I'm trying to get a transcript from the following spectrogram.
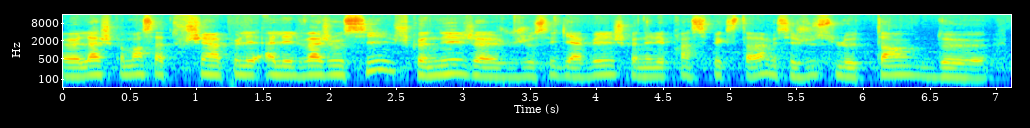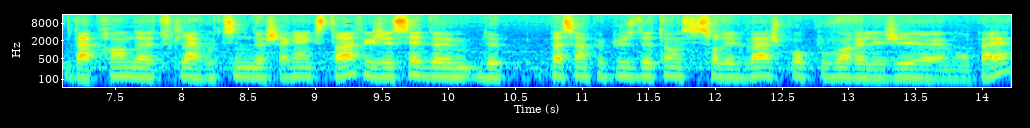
Euh, là, je commence à toucher un peu à l'élevage aussi. Je connais, je, sais gaver, je connais les principes, etc. Mais c'est juste le temps de, d'apprendre toute la routine de chacun, etc. Fait que j'essaie de, de passer un peu plus de temps aussi sur l'élevage pour pouvoir alléger euh, mon père.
